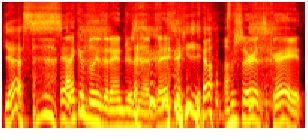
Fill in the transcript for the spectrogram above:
Yes. yeah, I can believe that Andrew's in that band. yeah. I'm sure it's great.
